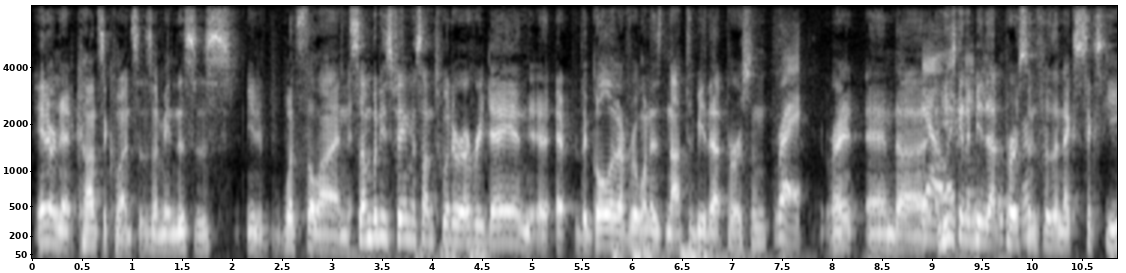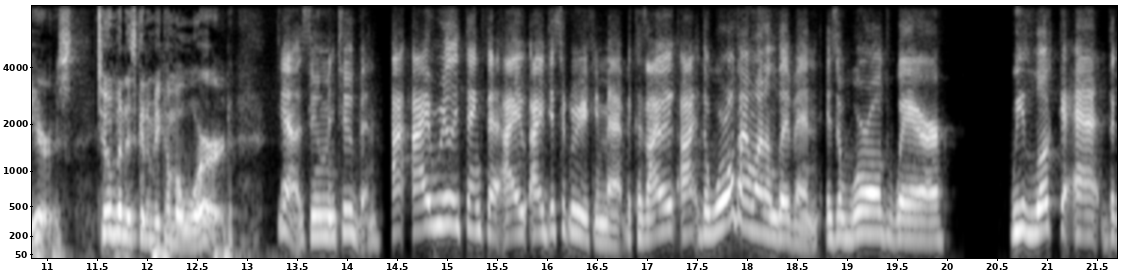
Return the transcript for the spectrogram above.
internet consequences. I mean, this is you know what's the line? Somebody's famous on Twitter every day, and uh, uh, the goal of everyone is not to be that person. Right. Right, and, uh, Yeah, and he's like going to be that person for the next sixty years. Toobin is going to become a word. Yeah, Zoom and Toobin. I, I really think that I, I disagree with you, Matt, because I, I the world I want to live in is a world where we look at the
